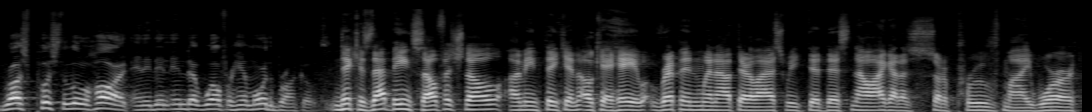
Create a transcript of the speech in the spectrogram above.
Russ pushed a little hard, and it didn't end up well for him or the Broncos. Nick, is that being selfish, though? I mean, thinking, okay, hey, Rypien went out there last week, did this. Now I got to sort of prove my worth.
